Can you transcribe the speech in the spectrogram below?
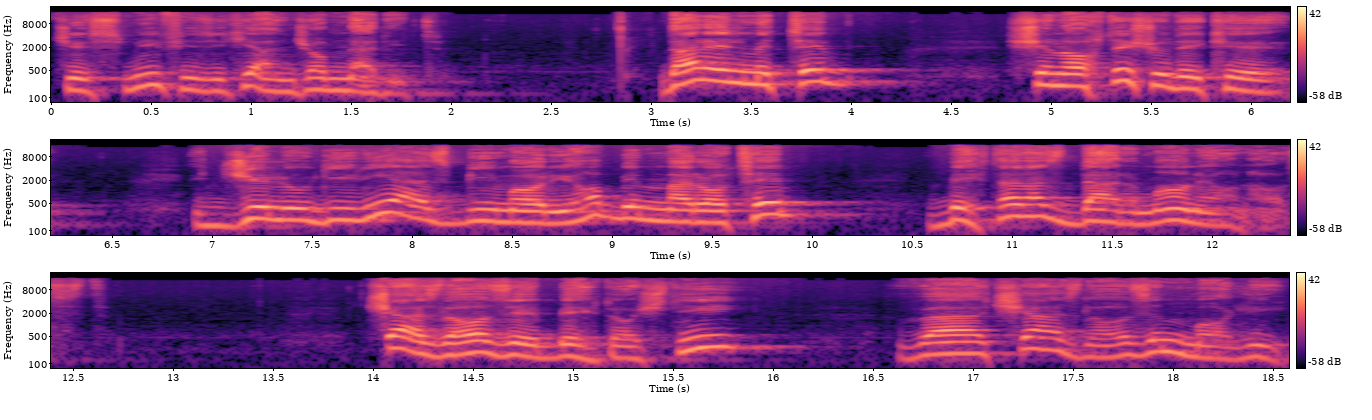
جسمی فیزیکی انجام ندید. در علم طب شناخته شده که جلوگیری از بیماری ها به مراتب بهتر از درمان آنهاست. چه از لحاظ بهداشتی و چه از لحاظ مالی.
